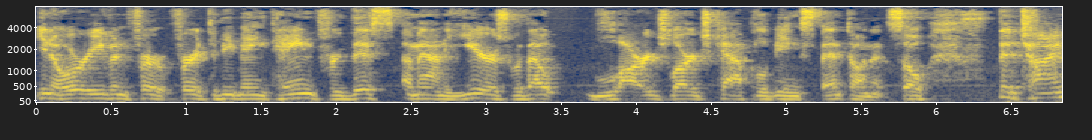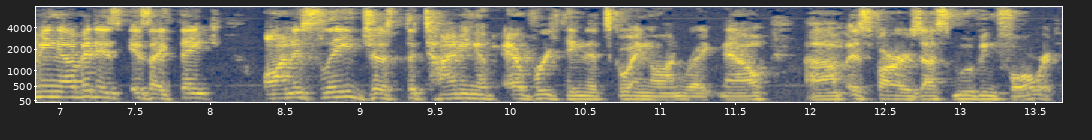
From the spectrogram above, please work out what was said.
you know, or even for, for it to be maintained for this amount of years without large, large capital being spent on it. So the timing of it is, is I think, honestly, just the timing of everything that's going on right now um, as far as us moving forward.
